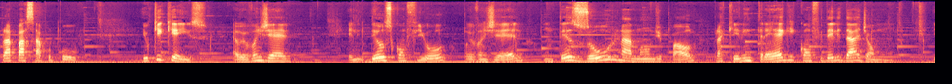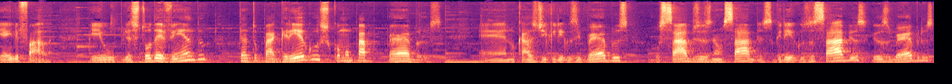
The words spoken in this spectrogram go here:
para passar para o povo. E o que, que é isso? É o Evangelho. Ele, Deus confiou o Evangelho, um tesouro na mão de Paulo, para que ele entregue com fidelidade ao mundo. E aí ele fala: Eu prestou devendo tanto para gregos como para bárbaros. É, no caso de gregos e bárbaros, os sábios e os não sábios, gregos os sábios e os bárbaros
